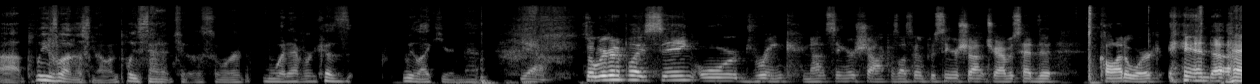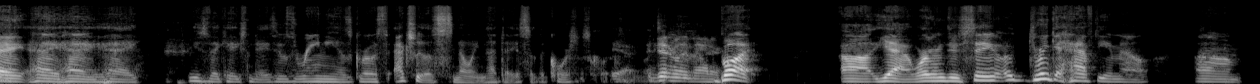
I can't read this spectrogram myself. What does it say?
Uh, please let us know and please send it to us or whatever because we like hearing that. Yeah. So we're gonna play sing or drink, not sing or shot, because last time we put sing or shot, Travis had to call out of work. And uh, hey, hey, hey, hey! These vacation days. It was rainy. It was gross. Actually, it was snowing that day, so the course was closed. yeah, it didn't really matter. But uh yeah, we're gonna do sing uh, drink a half the amount. Um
